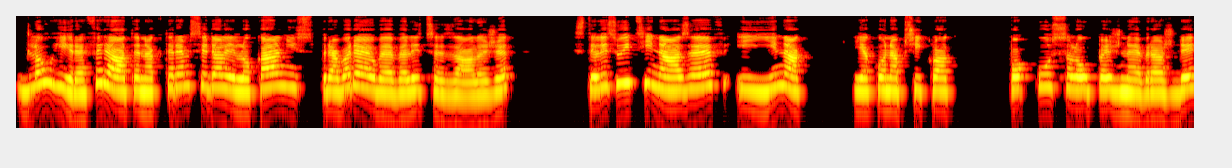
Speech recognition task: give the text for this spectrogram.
Dlouhý referát, na kterém si dali lokální zpravodajové velice záležet, stylizující název i jinak, jako například pokus loupežné vraždy,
